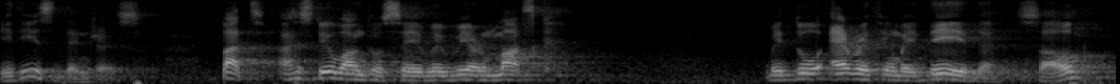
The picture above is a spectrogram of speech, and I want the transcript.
It is dangerous. But I still want to say we wear mask. We do everything we did. So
